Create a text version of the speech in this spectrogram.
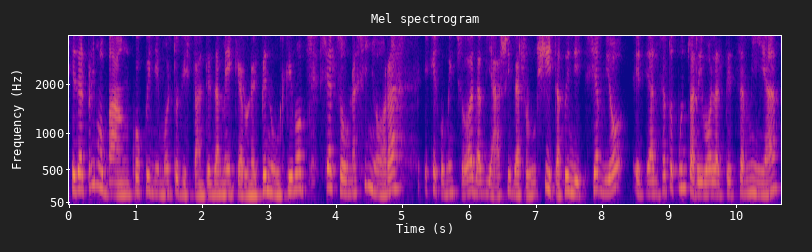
e dal primo banco, quindi molto distante da me che ero nel penultimo, si alzò una signora e che cominciò ad avviarsi verso l'uscita, quindi si avviò e a un certo punto arrivò all'altezza mia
